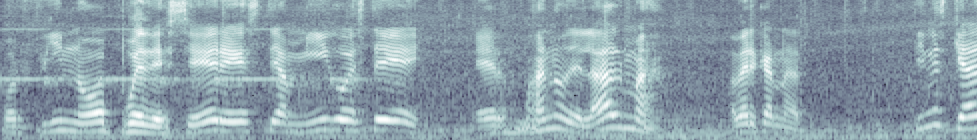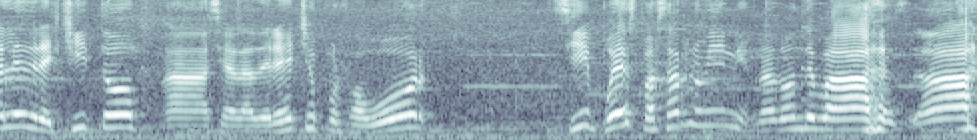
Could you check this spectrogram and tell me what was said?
Por fin no puede ser este amigo, este hermano del alma. A ver, carnal. Tienes que darle derechito hacia la derecha, por favor. Sí, puedes pasarlo bien. ¿A dónde vas? Ah.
